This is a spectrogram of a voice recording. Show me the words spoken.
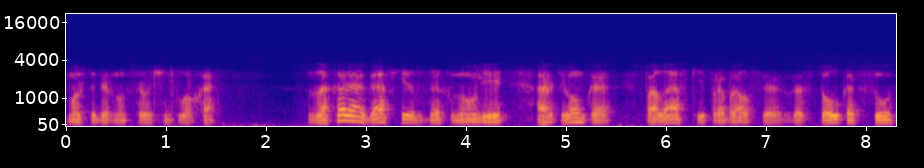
может обернуться очень плохо. Захар и Агафья вздохнули. Артемка по лавке пробрался за стол к отцу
